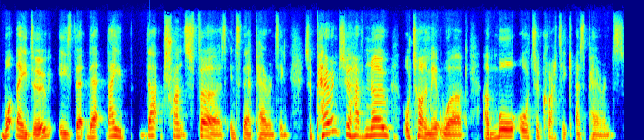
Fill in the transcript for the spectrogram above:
what they do is that, that they that transfers into their parenting. So parents who have no autonomy at work are more autocratic as parents.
